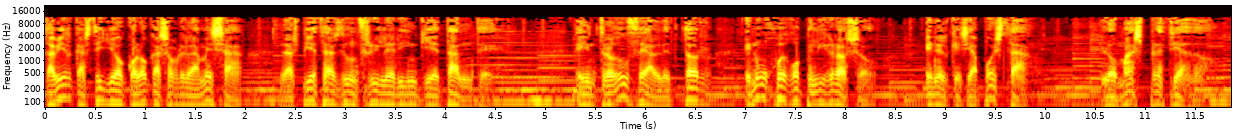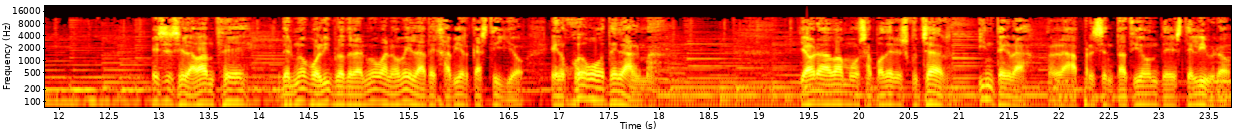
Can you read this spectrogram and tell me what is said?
Javier Castillo coloca sobre la mesa las piezas de un thriller inquietante e introduce al lector en un juego peligroso en el que se apuesta lo más preciado. Ese es el avance del nuevo libro de la nueva novela de Javier Castillo, El juego del alma. Y ahora vamos a poder escuchar íntegra la presentación de este libro.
